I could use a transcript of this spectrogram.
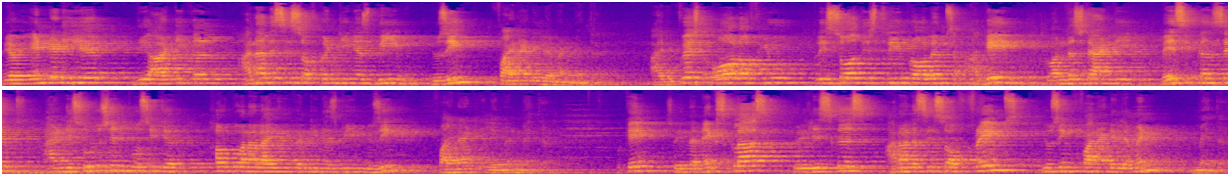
we have ended here the article analysis of continuous beam using finite element method. I request all of you please solve these three problems again to understand the basic concept and the solution procedure how to analyze the continuous beam using finite element method. Okay, so in the next class we will discuss analysis of frames using finite element method.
